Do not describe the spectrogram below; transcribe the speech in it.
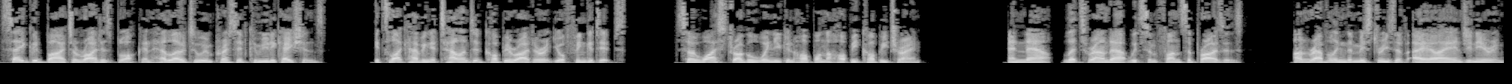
Say goodbye to writer's block and hello to impressive communications. It's like having a talented copywriter at your fingertips. So why struggle when you can hop on the Hoppy Copy train? And now, let's round out with some fun surprises. Unraveling the mysteries of AI engineering.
